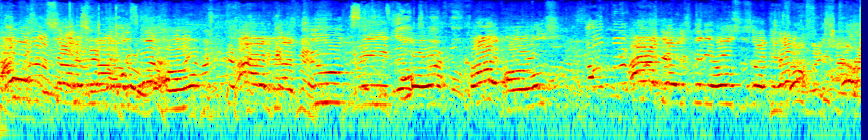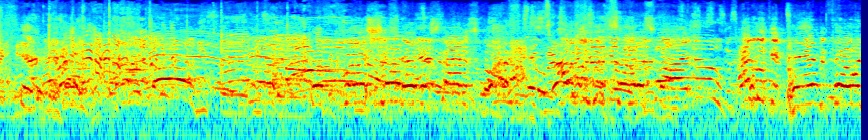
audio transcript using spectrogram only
I wasn't satisfied with one hoe. I had to have two, three, four, five hoes. I had to have as many hoes as I could have. The flesh is never satisfied. I wasn't satisfied. I look at porn before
